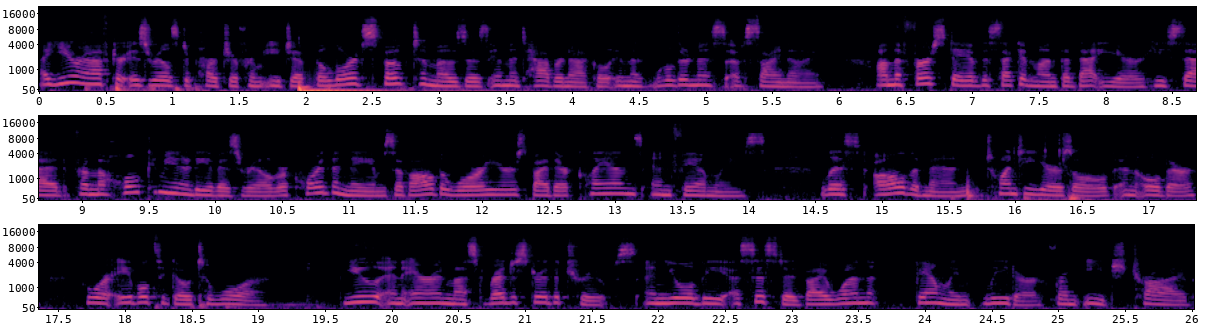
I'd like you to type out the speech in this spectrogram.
A year after Israel's departure from Egypt, the Lord spoke to Moses in the tabernacle in the wilderness of Sinai. On the first day of the second month of that year, he said, From the whole community of Israel, record the names of all the warriors by their clans and families. List all the men, twenty years old and older, who are able to go to war. You and Aaron must register the troops, and you will be assisted by one family leader from each tribe.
